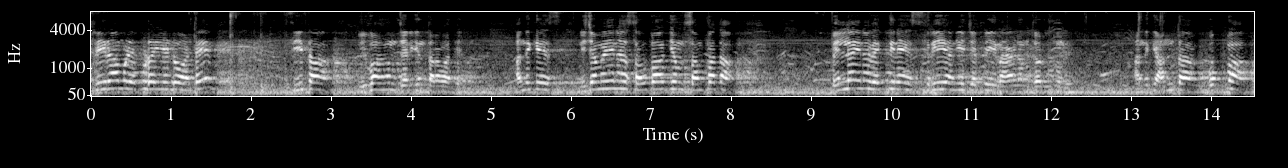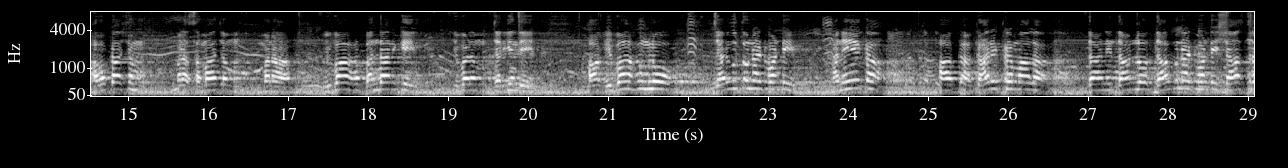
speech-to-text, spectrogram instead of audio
శ్రీరాముడు ఎప్పుడయ్యాడు అంటే సీత వివాహం జరిగిన తర్వాతే. అందుకే నిజమైన సౌభాగ్యం సంపద పెళ్ళైన వ్యక్తినే స్త్రీ అని చెప్పి రాయడం జరుగుతుంది. అందుకే అంత గొప్ప అవకాశం మన సమాజం మన వివాహ బంధానికి ఇవ్వడం జరిగింది. ఆ వివాహంలో జరుగుతున్నటువంటి అనేక ఆ కార్యక్రమాల దాని దానిలో దాగున్నటువంటి శాస్త్ర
